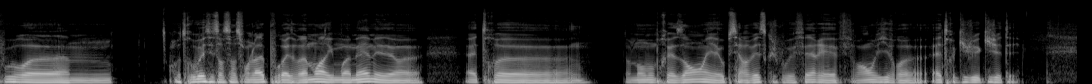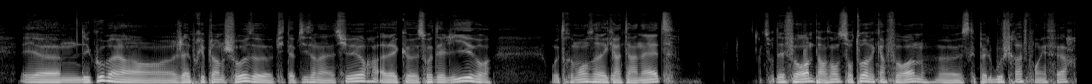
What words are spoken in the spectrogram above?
pour euh, retrouver ces sensations-là, pour être vraiment avec moi-même et euh, être euh, dans le moment présent et observer ce que je pouvais faire et vraiment vivre, être qui, j'étais. Et du coup, bah, j'ai appris plein de choses petit à petit dans la nature, avec soit des livres, autrement avec Internet, sur des forums, par exemple, surtout avec un forum, ce qui s'appelle bushcraft.fr.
